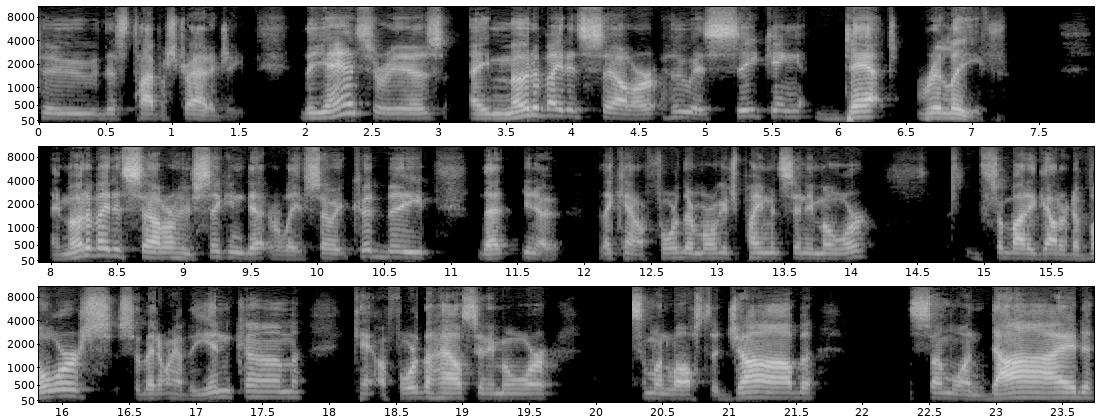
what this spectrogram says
to this type of strategy? The answer is a motivated seller who is seeking debt relief. A motivated seller who's seeking debt relief. So it could be that, you know, they can't afford their mortgage payments anymore somebody got a divorce, so they don't have the income, can't afford the house anymore. Someone lost a job, someone died,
